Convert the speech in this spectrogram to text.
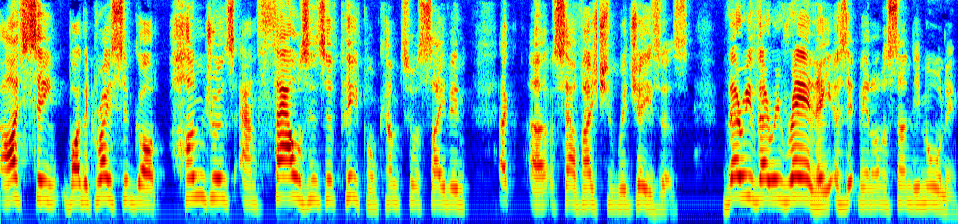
have seen, by the grace of God, hundreds and thousands of people come to a saving uh, uh, salvation with Jesus. Very, very rarely has it been on a Sunday morning.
